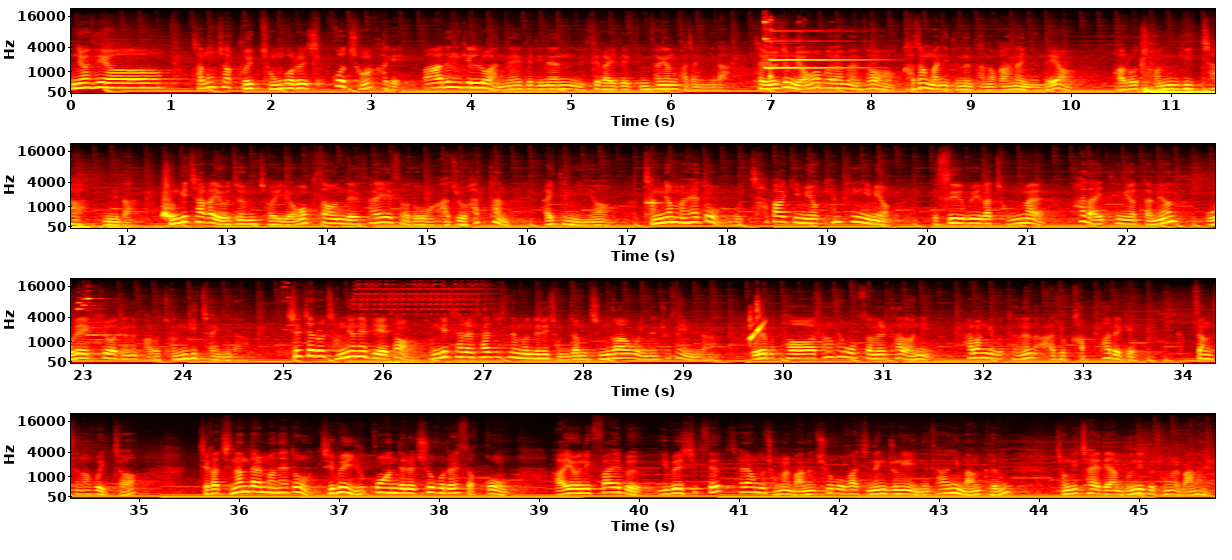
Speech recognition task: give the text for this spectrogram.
안녕하세요. 자동차 구입 정보를 쉽고 정확하게 빠른 길로 안내해드리는 리스가이드 김성현 과장입니다. 자, 요즘 영업을 하면서 가장 많이 듣는 단어가 하나 있는데요. 바로 전기차입니다. 전기차가 요즘 저희 영업사원들 사이에서도 아주 핫한 아이템이에요. 작년만 해도 뭐 차박이며 캠핑이며 SUV가 정말 핫 아이템이었다면 올해의 키워드는 바로 전기차입니다. 실제로 작년에 비해서 전기차를 찾으시는 분들이 점점 증가하고 있는 추세입니다. 올해부터 상승 곡선을 타더니 하반기부터는 아주 가파르게 급상승하고 있죠. 제가 지난달만 해도 GV60 한 대를 출고를 했었고 아이오닉 5, EV6 차량도 정말 많은 출고가 진행 중에 있는 상황인 만큼 전기차에 대한 문의도 정말 많아요.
